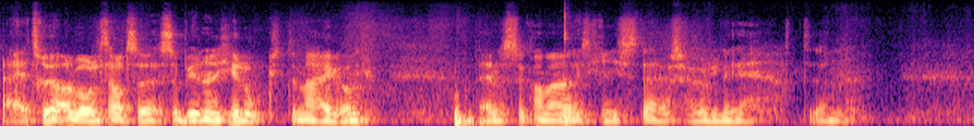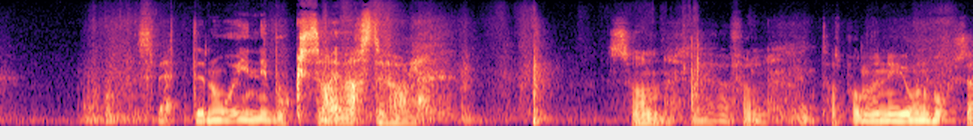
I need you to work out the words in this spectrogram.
Nei, jeg tror alvorlig talt så, så begynner det ikke å lukte med en gang. Det eneste som kan være litt grisete, er jo selvfølgelig at en svetter noe inn i buksa, i verste fall. Sånn. Så jeg har i hvert fall tatt på meg en ny underbukse.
